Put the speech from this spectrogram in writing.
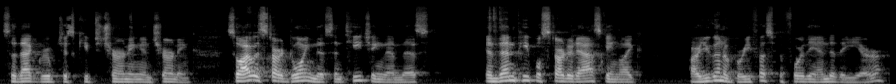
So that group just keeps churning and churning. So I would start doing this and teaching them this. And then people started asking, like, are you going to brief us before the end of the year?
